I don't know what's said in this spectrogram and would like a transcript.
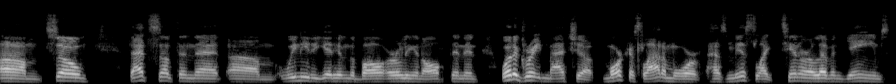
Um, so that's something that um, we need to get him the ball early and often. And what a great matchup. Marcus Lattimore has missed like 10 or 11 games,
